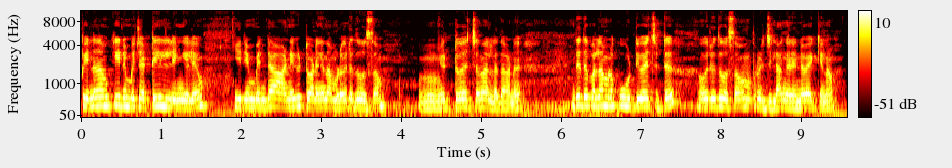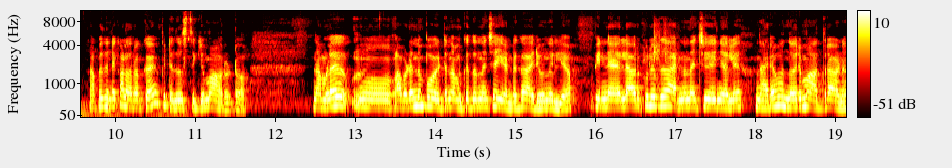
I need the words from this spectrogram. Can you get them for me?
പിന്നെ നമുക്ക് ഇരുമ്പ് ചട്ടി ഇല്ലെങ്കിലും ഇരുമ്പിന്റെ ആണി കിട്ടുവാണെങ്കിൽ നമ്മൾ ഒരു ദിവസം ഇട്ട് വെച്ചാൽ നല്ലതാണ്. ഇത് ഇതുപോലെ നമ്മൾ കൂട്ടി വെച്ചിട്ട് ഒരു ദിവസം ഫ്രിഡ്ജിൽ അങ്ങനെ തന്നെ വെക്കണം. അപ്പോൾ ഇതിന്റെ കളറൊക്കെ പിറ്റേ ദിവസത്തേക്ക് മാറും കേട്ടോ. നമ്മൾ അവിടെ ഒന്നും പോയിട്ട് നമുക്കിതൊന്നും ചെയ്യേണ്ട കാര്യമൊന്നുമില്ല. പിന്നെ എല്ലാവർക്കും ഇത് ധാരണ എന്ന് വെച്ച് കഴിഞ്ഞാൽ നര വന്നവർ മാത്രമാണ്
